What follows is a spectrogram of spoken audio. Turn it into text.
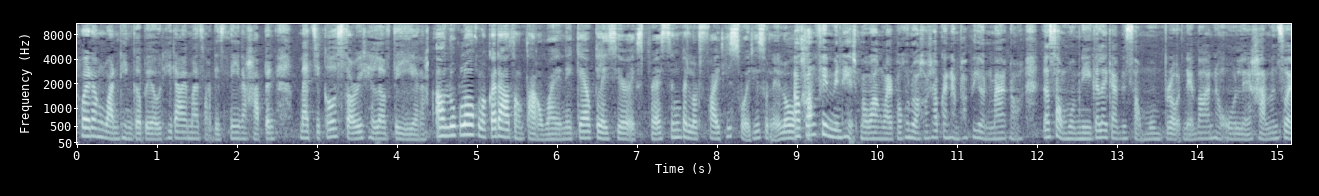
ถ้วยรางวัลทิงเกอร์เบลที่ได้มาจากดิสนีย์นะคะ เป็น Magical Storyteller of the Year นะคะ เอาลูกโลกแล้วก็ดาวต่างๆ ไว้ในแก้ว Glacier Express ซึ่งเป็นรถไฟที่สวยที่สุดในโลกเอากล้องฟิล์มวินเทจมาวางไว้เพราะคุณวอลเขาชอบการทำภาพยนตร์มากเนาะแล้วสองมุมนี้ก็เลยกลายเป็นสองมุมโปรดในบ้านของโอนเลยค่ะ มันสวย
